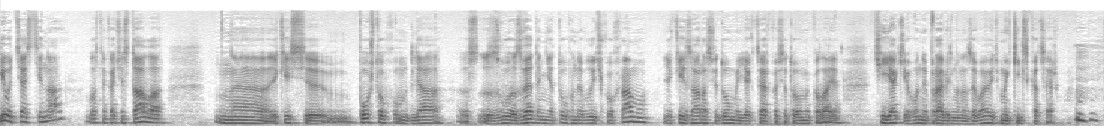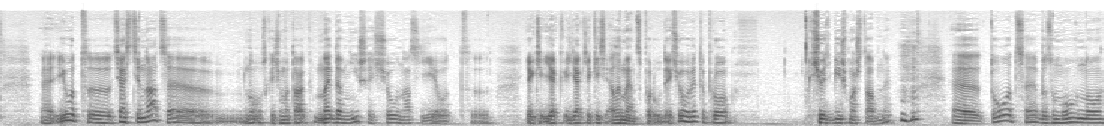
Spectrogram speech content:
І оця стіна, власне кажучи, стала е, якийсь е, поштовхом для зведення того невеличкого храму, який зараз відомий як церква Святого Миколая, чи як його неправильно називають Микільська церква. Угу. Е, І от е, ця стіна це, е, ну скажімо так, найдавніше, що у нас є, от, е, як, як, як якийсь елемент споруди. Якщо говорити про щось більш масштабне, Угу. Е, то це безумовно е,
